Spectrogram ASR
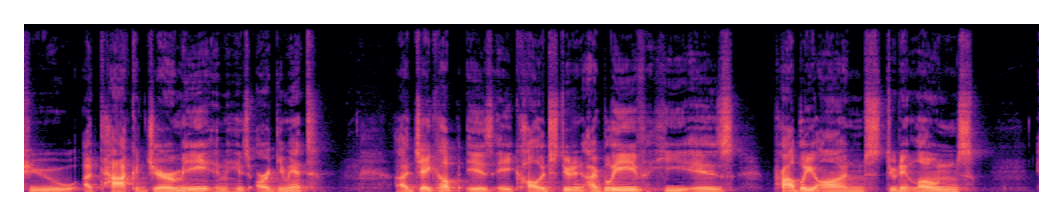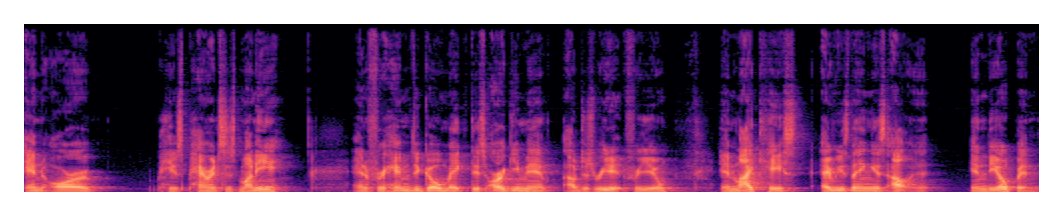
to attack Jeremy in his argument. Uh, Jacob is a college student, I believe. He is probably on student loans and are his parents' money. And for him to go make this argument, I'll just read it for you. In my case, everything is out in the open.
